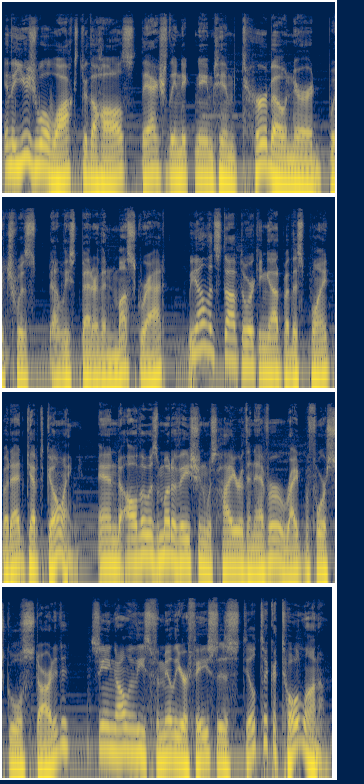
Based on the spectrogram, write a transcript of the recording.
In the usual walks through the halls, they actually nicknamed him Turbo Nerd, which was at least better than Muskrat. We all had stopped working out by this point, but Ed kept going. And although his motivation was higher than ever right before school started, seeing all of these familiar faces still took a toll on him.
